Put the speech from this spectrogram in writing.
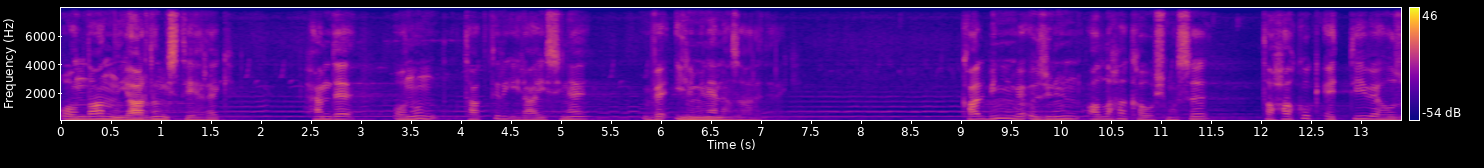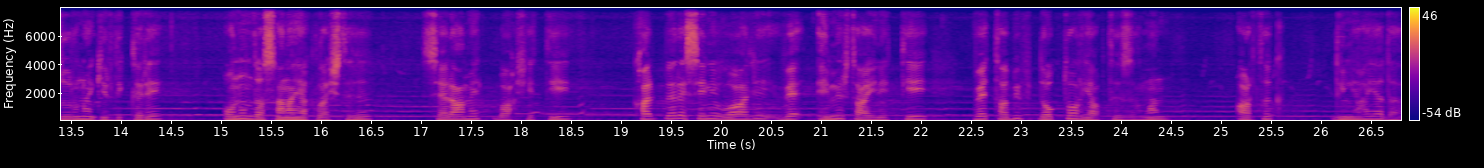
ondan yardım isteyerek hem de onun takdir ilahisine ve ilmine nazar ederek. Kalbinin ve özünün Allah'a kavuşması, tahakkuk ettiği ve huzuruna girdikleri, onun da sana yaklaştığı, selamet bahşettiği, kalplere seni vali ve emir tayin ettiği ve tabip doktor yaptığı zaman artık dünyaya da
